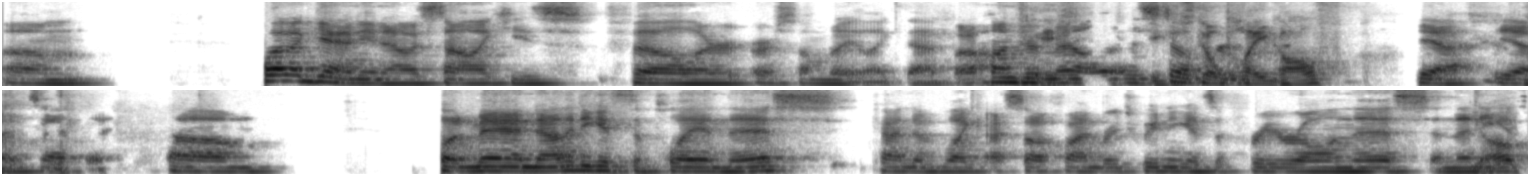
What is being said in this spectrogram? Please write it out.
Um, but again, you know, it's not like he's Phil or, or somebody like that. But 100 mil is He still can still play good. golf. Yeah, yeah, exactly. um, but man, now that he gets to play in this, kind of like I saw Feinberg tweeting, he gets a free roll in this, and then he gets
